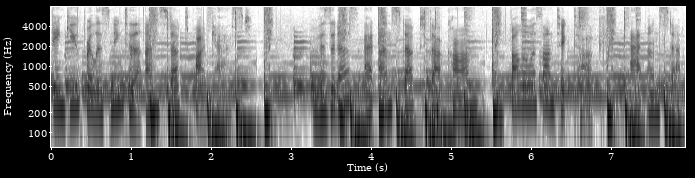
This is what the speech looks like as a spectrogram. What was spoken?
Thank you for listening to the UNSTUCKKD podcast. Visit us at unstucked.com follow us on TikTok at Unstuck.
